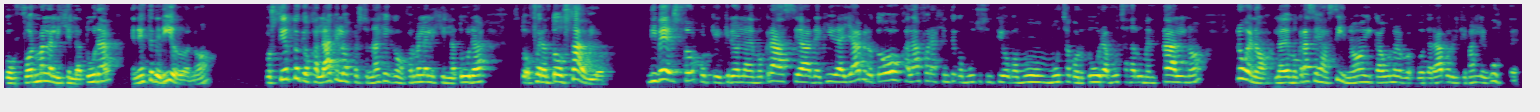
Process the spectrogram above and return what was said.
conforman la legislatura en este periodo, ¿no? Por cierto, que ojalá que los personajes que conformen la legislatura fueran todos sabios, diversos, porque creo en la democracia, de aquí y de allá, pero todos ojalá fuera gente con mucho sentido común, mucha cordura, mucha salud mental, ¿no? Pero bueno, la democracia es así, ¿no? Y cada uno votará por el que más le guste.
